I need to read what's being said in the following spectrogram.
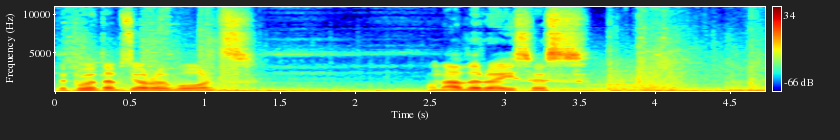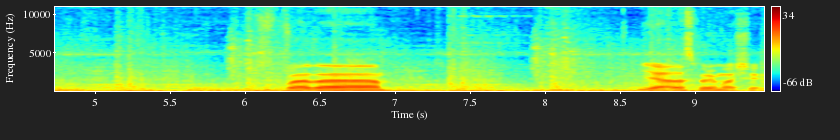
they put observer wards on other races. But uh, yeah, that's pretty much it.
